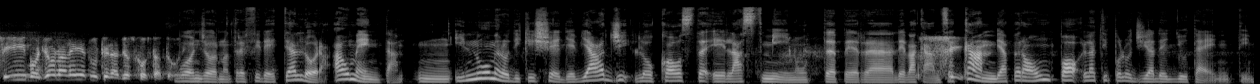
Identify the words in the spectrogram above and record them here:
Sì, buongiorno a lei e a tutti i radioascoltatori. Buongiorno Trefiletti. Allora, aumenta mh, mm, il numero di chi sceglie viaggi low cost e last minute per uh, le vacanze. Sì. Cambia però un po' la tipologia degli utenti.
